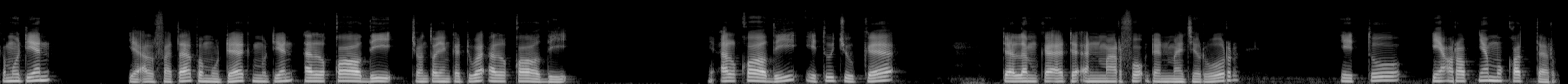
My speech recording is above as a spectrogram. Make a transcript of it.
Kemudian ya al-fata pemuda, kemudian al-qadi. Contoh yang kedua. Ya, al-qadi itu juga dalam keadaan marfu dan majrur itu i'rabnya muqaddar.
